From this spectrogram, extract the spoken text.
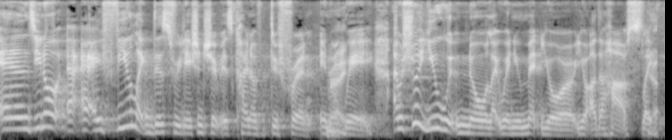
and you know, I, I feel like this relationship is kind of different in Right. a way. I'm sure you would know, like when you met your your other halves, like. Yeah.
